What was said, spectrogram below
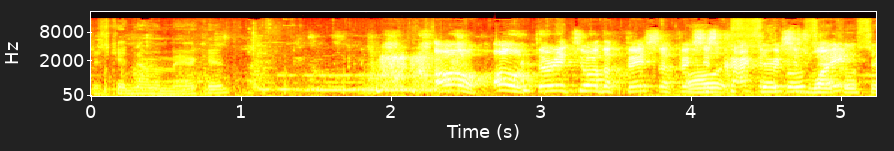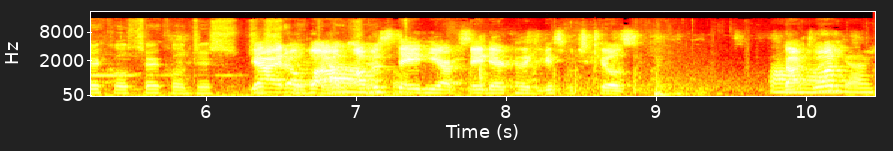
Just kidding. I'm American. Oh, oh, 32 on the fish. The fish oh, is cracked. The circle, fish is white. circle, circle, circle. Just. yeah, I know, hit but I'm, I'm gonna stay here. I'm staying there because I can get some kills. Oh Knocked my one? gosh.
